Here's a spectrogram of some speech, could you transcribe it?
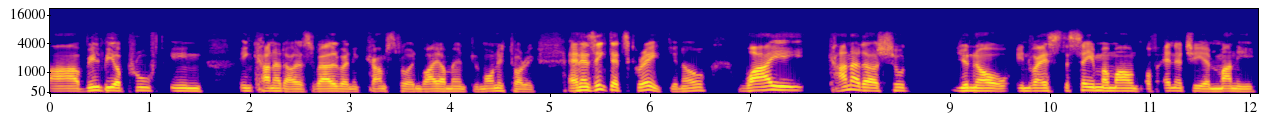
uh, will be approved in in Canada as well when it comes to environmental monitoring. And I think that's great. You know why Canada should you know invest the same amount of energy and money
